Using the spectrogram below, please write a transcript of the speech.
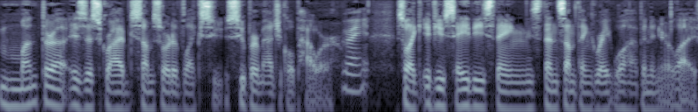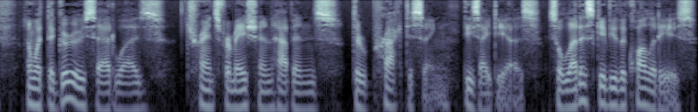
mantra is ascribed some sort of like su- super magical power. Right. So, like, if you say these things, then something great will happen in your life. And what the guru said was, transformation happens through practicing these ideas. So let us give you the qualities.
